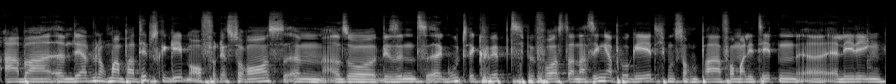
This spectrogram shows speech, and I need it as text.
Aber ähm, der hat mir noch mal ein paar Tipps gegeben, auch für Restaurants. Ähm, also wir sind äh, gut equipped, bevor es dann nach Singapur geht. Ich muss noch ein paar Formalitäten äh, erledigen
